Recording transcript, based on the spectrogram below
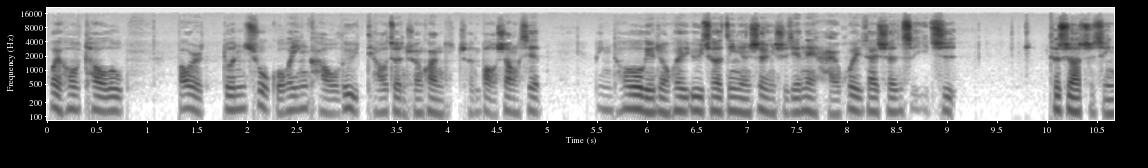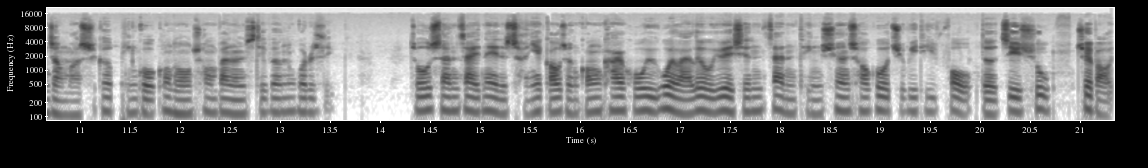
会后透露，鲍尔敦促国会应考虑调整存款承保上限，并透露联准会预测今年剩余时间内还会再升息一次。特斯拉执行长马斯克、苹果共同创办人 Steven Wozniak 周三在内的产业高层公开呼吁，未来六个月先暂停训练超过 GPT-4 的技术，确保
